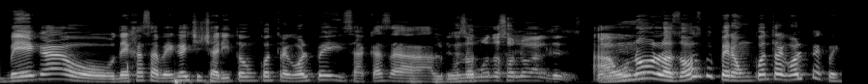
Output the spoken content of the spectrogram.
Vega o dejas a Vega y Chicharito un contragolpe y sacas a alguno un mundo solo al de- A uno o los dos, güey, pero un contragolpe, güey.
